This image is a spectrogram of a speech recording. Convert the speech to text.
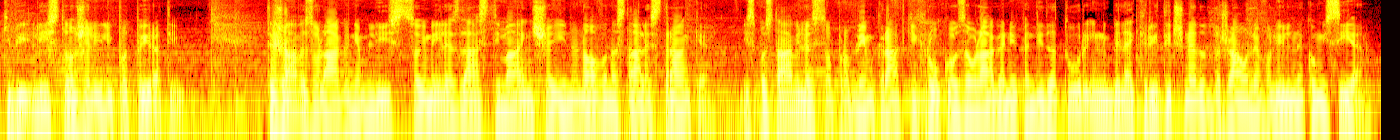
ki bi listo želeli podpirati. Težave z ulaganjem list so imele zlasti manjše in novo nastale stranke. Izpostavile so problem kratkih rokov za vlaganje kandidatur in bile kritične do državne volilne komisije.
